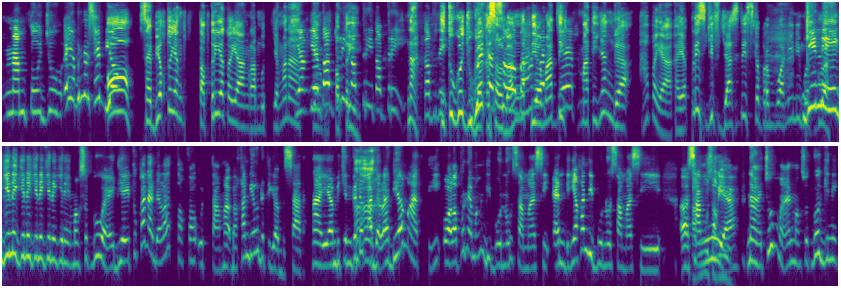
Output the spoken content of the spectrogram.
67 eh bener Sebyok Oh, Sebyok tuh yang top 3 atau yang rambut yang mana? yang yang top 3 three? top 3 top 3 Nah, top 3 Itu gue juga Gue kesel, kesel banget, dia banget, mati. Jeb. Matinya nggak apa ya? Kayak please give justice ke perempuan ini buat gini, gue. gini, gini, gini, gini, gini. Maksud gue, dia itu kan adalah tokoh utama. Bahkan dia udah tiga besar. Nah, yang bikin gede Ah, ah. adalah dia mati, walaupun emang dibunuh sama si endingnya kan dibunuh sama si uh, Sangu. ya. Nah, cuman maksud gue gini,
